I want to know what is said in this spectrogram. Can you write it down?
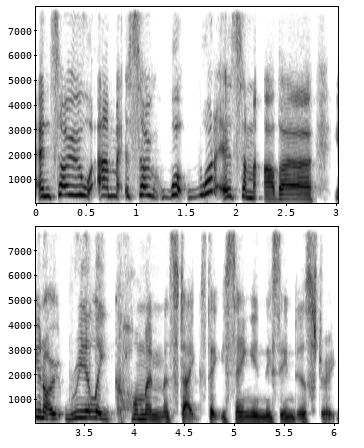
And so, um, so what, what are some other, you know, really common mistakes that you're seeing in this industry?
